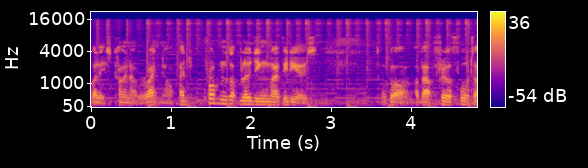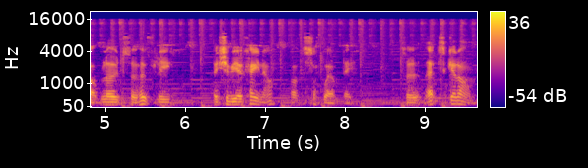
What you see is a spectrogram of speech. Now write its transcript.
but it's coming up right now. I've had problems uploading my videos. I've got about three or four to upload, so hopefully they should be okay now after software update. So let's get on.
